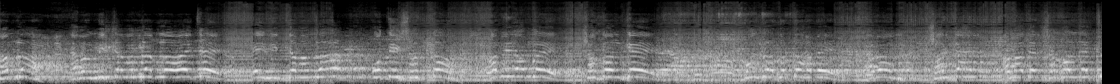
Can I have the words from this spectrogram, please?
মামলা এবং মিথ্যা মামলাগুলো হয়েছে এই মিথ্যা মামলা অতি সত্য অবিলম্বে সকলকে বন্ধ করতে হবে এবং সরকার আমাদের সকল ন্যায্য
